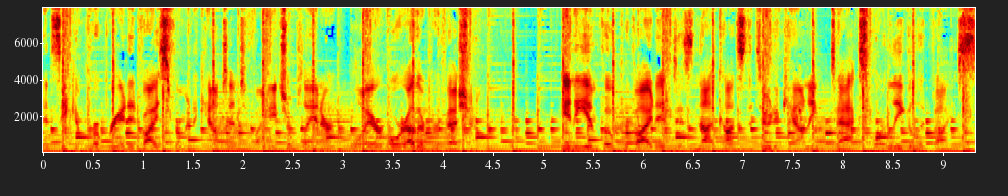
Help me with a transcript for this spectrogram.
and seek appropriate advice from an accountant, financial planner, lawyer, or other professional. Any info provided does not constitute accounting, tax, or legal advice.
